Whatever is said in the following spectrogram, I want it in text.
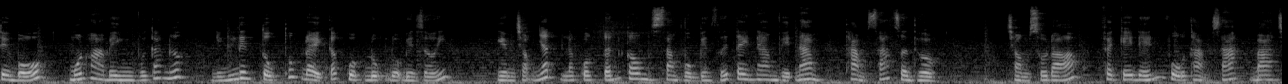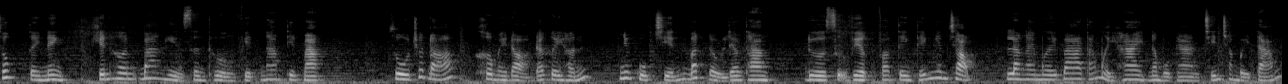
tuyên bố muốn hòa bình với các nước nhưng liên tục thúc đẩy các cuộc đụng độ biên giới. Nghiêm trọng nhất là cuộc tấn công sang vùng biên giới Tây Nam Việt Nam thảm sát dân thường. Trong số đó, phải kể đến vụ thảm sát Ba Trúc, Tây Ninh khiến hơn 3.000 dân thường Việt Nam thiệt mạng. Dù trước đó Khmer Đỏ đã gây hấn, nhưng cuộc chiến bắt đầu leo thang, đưa sự việc vào tình thế nghiêm trọng là ngày 13 tháng 12 năm 1978,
